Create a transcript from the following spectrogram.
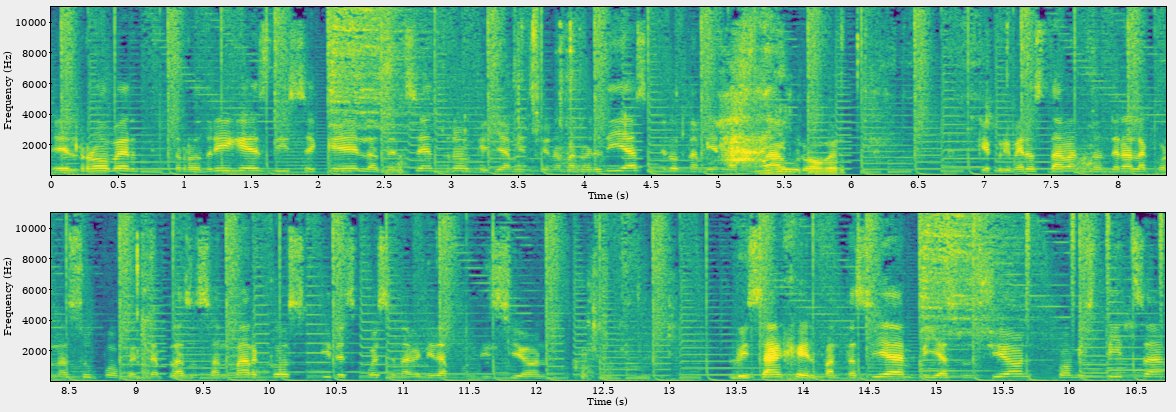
el Robert Rodríguez dice que las del centro, que ya mencionó Manuel Díaz, pero también las Ay, Tauro Robert. que primero estaban donde era la Conasupo frente a Plaza San Marcos y después en Avenida Fundición. Luis Ángel, Fantasía en Villa Asunción, Bomis Pizza,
